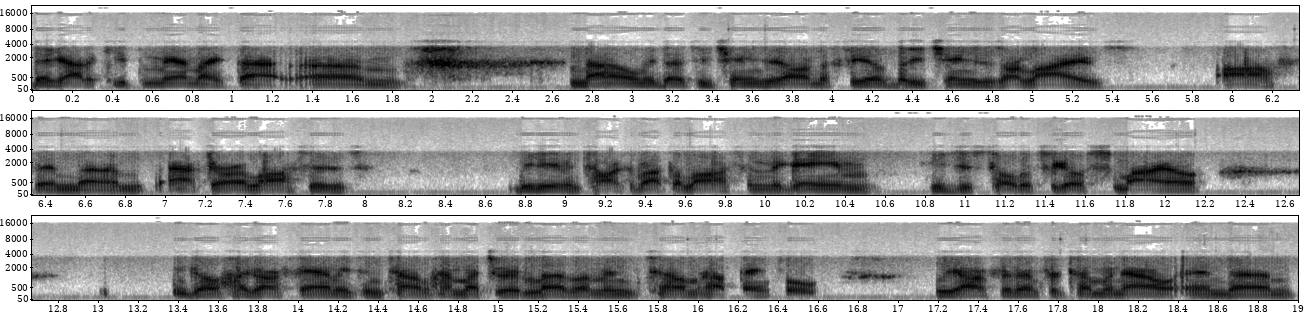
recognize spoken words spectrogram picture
they got to keep a man like that. Um, not only does he change it on the field, but he changes our lives off. And um, after our losses, we didn't even talk about the loss in the game. He just told us to go smile and go hug our families and tell them how much we love them and tell them how thankful we are for them for coming out and um,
